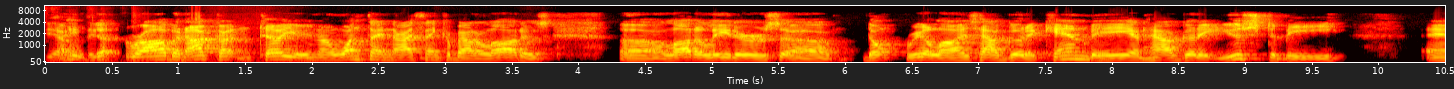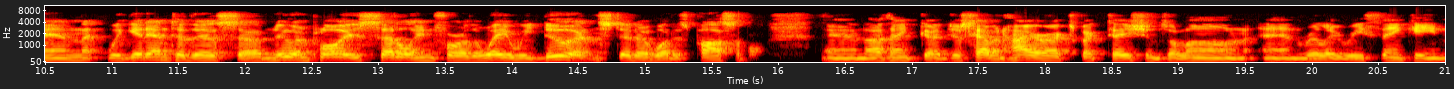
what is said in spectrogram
Yeah, hey, Rob, and I couldn't tell you, you know, one thing I think about a lot is uh, a lot of leaders uh, don't realize how good it can be and how good it used to be and we get into this uh, new employees settling for the way we do it instead of what is possible. And I think uh, just having higher expectations alone and really rethinking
